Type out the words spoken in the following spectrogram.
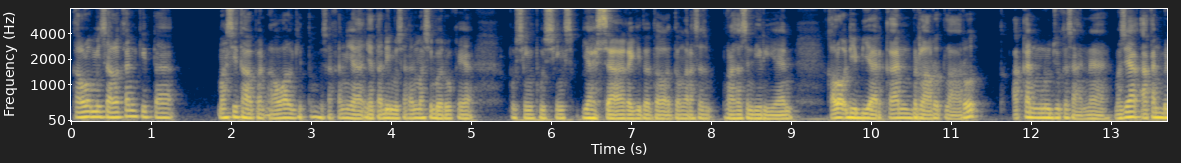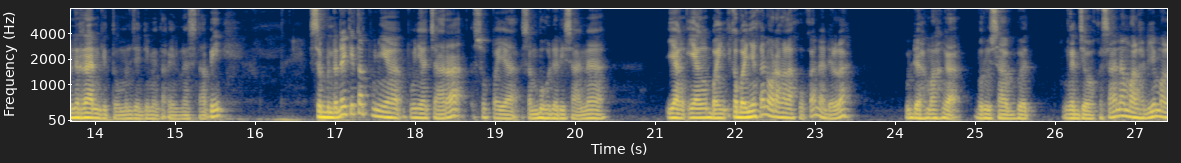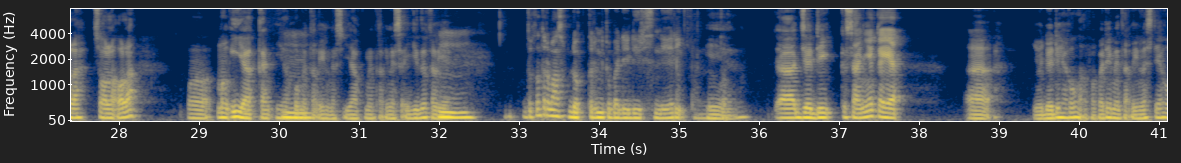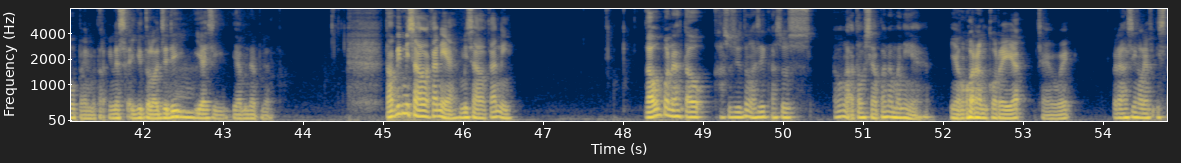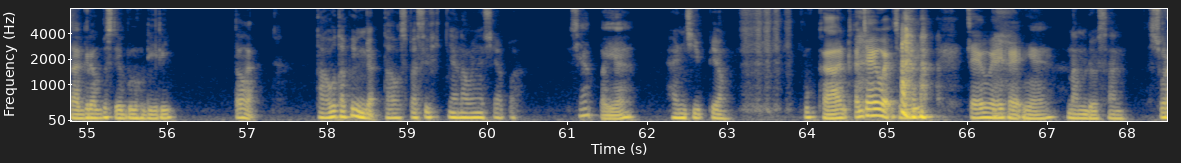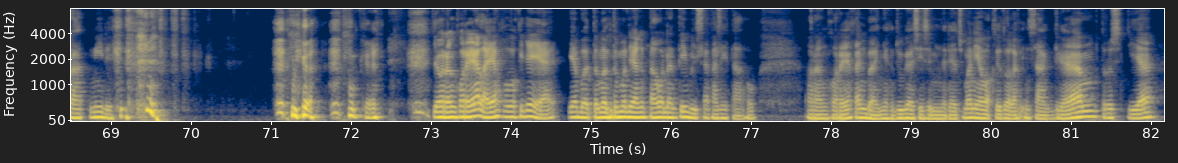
kalau misalkan kita masih tahapan awal gitu misalkan ya ya tadi misalkan masih baru kayak pusing-pusing biasa kayak gitu atau atau ngerasa ngerasa sendirian. Kalau dibiarkan berlarut-larut akan menuju ke sana maksudnya akan beneran gitu menjadi mental illness tapi sebenarnya kita punya punya cara supaya sembuh dari sana yang yang banyak, kebanyakan orang lakukan adalah udah mah nggak berusaha buat ngejauh ke sana malah dia malah seolah-olah eh, mengiyakan iya aku Hmm. mental illness iya aku mental illness kayak gitu kali ya Hmm. Itu kan termasuk doktrin kepada diri sendiri kan. iya Eh, jadi kesannya kayak eh ya udah deh aku nggak apa-apa deh mental illness deh aku pengen mental illness kayak gitu loh. Jadi Hmm. iya sih ya benar-benar. Tapi misalkan ya misalkan nih kamu pernah tahu kasus itu gak sih? Kasus aku nggak tahu siapa namanya ya yang orang Korea cewek pernah sih nge-live Instagram terus dia bunuh diri? Tau nggak? Tahu tapi nggak tahu spesifiknya namanya siapa. siapa ya? Han Ji Pyong, bukan kan cewek cuy. Cewek kayaknya. Nam Dosan. Suratmi deh. Enggak, bukan. Ya orang Korea lah ya pokoknya ya. Ya buat teman-teman yang tahu nanti bisa kasih tahu. Orang Korea kan banyak juga sih sebenarnya. Cuman ya waktu itu live Instagram terus dia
